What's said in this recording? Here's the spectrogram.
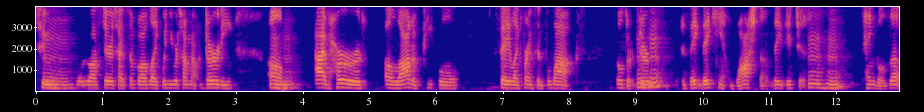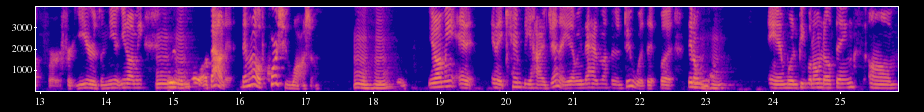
too. mm, There's a lot of stereotypes involved. Like when you were talking about dirty, um, mhm, I've heard a lot of people say, like for instance, locks. Those are dirty mhm, because they, they can't wash them. They it just mhm, tangles up for for years and years. You know what I mean? They don't know about it. They don't know. Of course, you wash them. You know what I mean? And it, and it can be hygienic. I mean, that has nothing to do with it, but they don't mhm. And when people don't know things, um,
